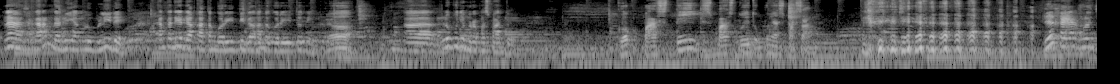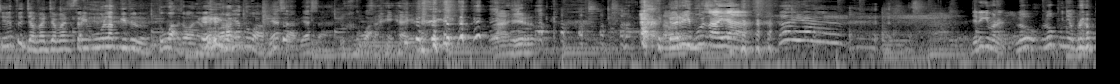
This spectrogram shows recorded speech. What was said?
Nah sekarang dari yang lu beli deh, kan tadi ada kategori tiga kategori itu nih. yo, Eh, lu punya berapa sepatu? gue pasti sepatu itu punya sepasang. Dia kayak lucunya tuh zaman zaman Sri Mulat gitu loh. Tua soalnya. Orangnya tua, biasa, biasa. Tua. Saya itu lahir Dari ibu saya. Ayah. Jadi gimana? Lu lu punya berapa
